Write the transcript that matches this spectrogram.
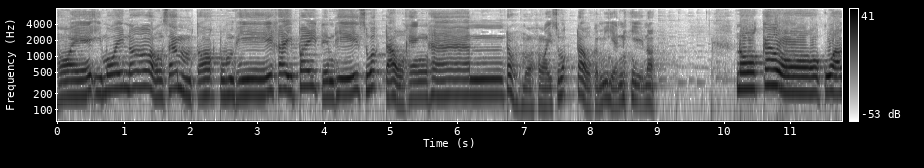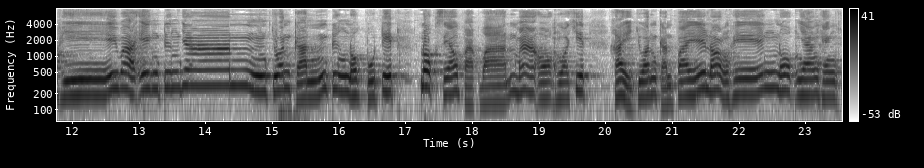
หอยอีโมยน้องซ้ำตอกตุ่มผีใครไปเต็มทีสวกเต่าแข่งหานต้หมอหอยสวกเต่าก็มีเห็นนี่เนาะนกเก้ากลัวผีว่าเองตึงยาน จวนกันตึงนกปูติด นกเสียวปากหวานมาออกหัวคิดใครจวนกันไปร้องเพลง นกยางแข่งโค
